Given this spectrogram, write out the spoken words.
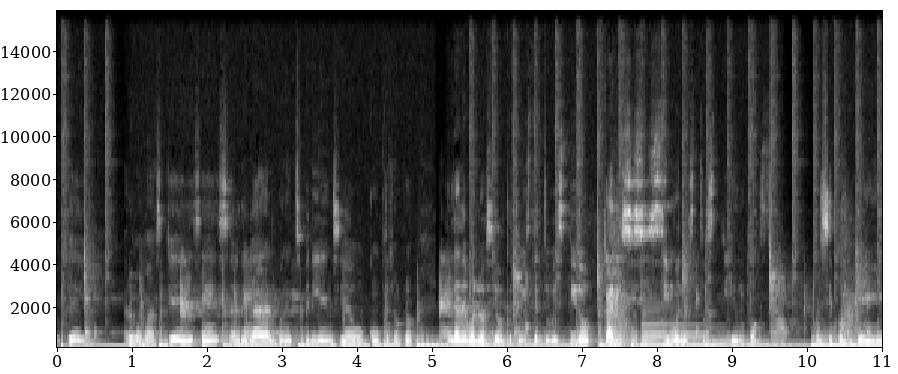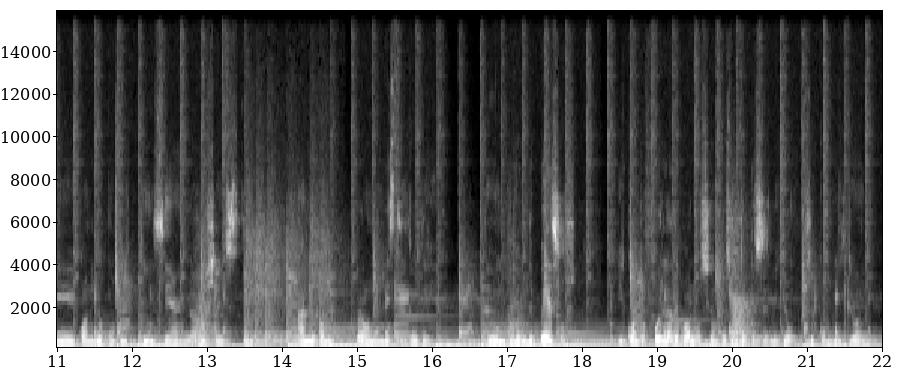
Ok, ¿algo más que desees agregar, alguna experiencia o como por ejemplo en la devaluación que tuviste tu vestido carísimo en estos tiempos? Pues sí, porque cuando yo cumplí 15 años, este, a me compraron un vestido de, de un millón de pesos y cuando fue la devaluación resulta que ese millón se convirtió en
